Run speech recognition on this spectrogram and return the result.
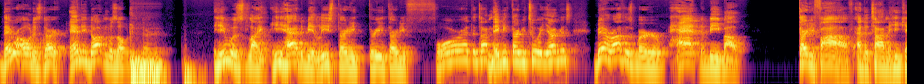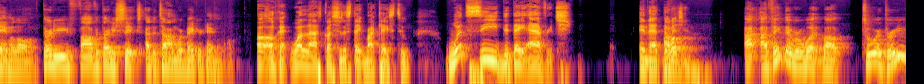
they were old as dirt. Andy Dalton was old as dirt. He was like, he had to be at least 33, 34 at the time, maybe 32 at youngest. Ben Roethlisberger had to be about 35 at the time that he came along, 35 or 36 at the time where Baker came along. Oh, okay. One last question to state my case too. What seed did they average in that I division? I, I think they were what, about two or three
